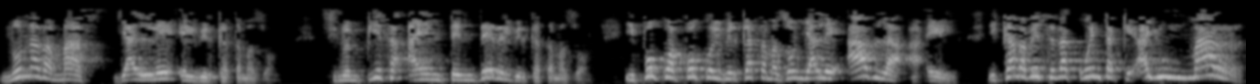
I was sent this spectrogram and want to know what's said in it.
no nada más ya lee el Birkat Amazon, sino empieza a entender el Birkat Amazon. Y poco a poco el Birkat Amazon ya le habla a él. Y cada vez se da cuenta que hay un mar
